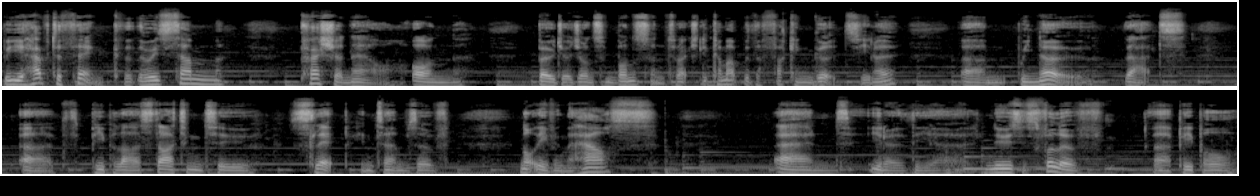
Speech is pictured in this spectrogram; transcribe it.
But you have to think that there is some pressure now on Bojo Johnson Bonson to actually come up with the fucking goods, you know? Um, we know that uh, people are starting to slip in terms of not leaving the house, and you know the uh, news is full of uh, people,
